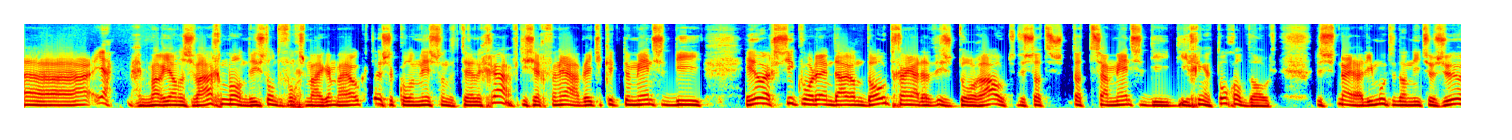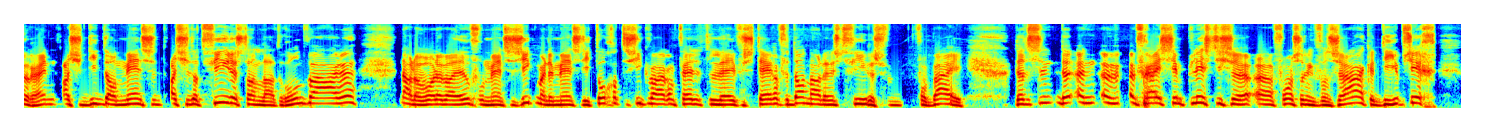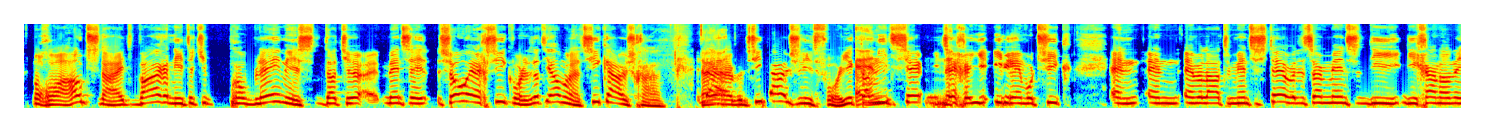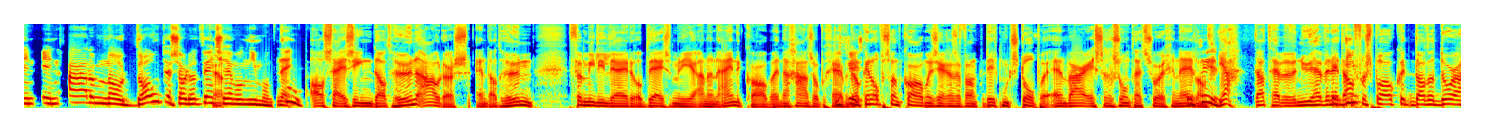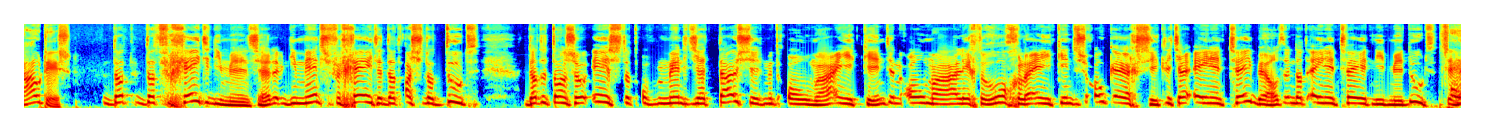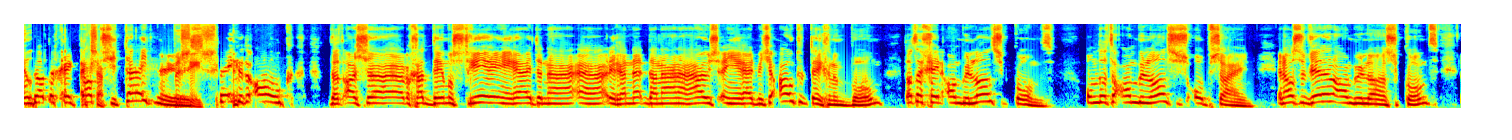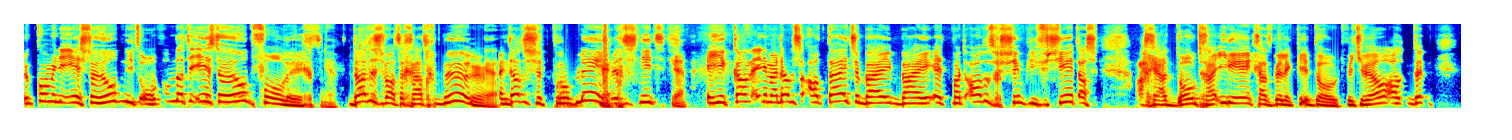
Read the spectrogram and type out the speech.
ja, Marianne Zwageman, die stond er volgens mij, mij ook tussen, columnist van de Telegraaf. Die zegt van ja, weet je, kijk, de mensen die heel erg ziek worden en daaraan doodgaan, ja, dat is doorhoud. Dus dat, is, dat zijn mensen die, die gingen toch al dood. Dus nou ja, die moeten dan niet zo zeuren. En als je die dan mensen, als je dat virus dan laat rondwaren, nou, dan worden wel heel veel mensen ziek. Maar de mensen die toch al te ziek waren om verder te leven, sterven dan, nou, dan is het virus voorbij. Dat is een, een, een, een vrij simplistische uh, voorstelling van zaken, die op zich nog wel hout snijdt waren niet dat je probleem is dat je mensen zo erg ziek worden dat die allemaal naar het ziekenhuis gaan. Nou ja, Daar hebben de ziekenhuizen niet voor. Je kan niet ze nee. zeggen je, iedereen wordt ziek en, en, en we laten mensen sterven. Dat zijn mensen die, die gaan dan in, in ademnood dood en zo. Dat wens je helemaal niemand nee. toe. Als zij zien dat hun ouders en dat hun familieleden op deze manier aan een einde komen, en dan gaan ze op een gegeven moment ook in opstand komen en zeggen ze van dit moet stoppen en waar is de gezondheidszorg in Nederland? Ja, dat hebben we nu hebben we net die... afgesproken dat het doorhoud is dat, dat vergeten die mensen. Hè. Die mensen vergeten dat als je dat doet, dat het dan zo is dat op het moment dat jij thuis zit met oma en je kind, en oma ligt te roggelen en je kind is ook erg ziek, dat jij 112 belt en dat 112 het niet meer doet. Heel... Omdat er geen capaciteit exact. meer is. Precies. Dat betekent ook dat als je gaat demonstreren en je rijdt daarna, uh, daarna naar huis en je rijdt met je auto tegen een boom, dat er geen ambulance komt omdat de ambulances op zijn. En als er wel een ambulance komt, dan kom je de eerste hulp niet op, omdat de eerste hulp vol ligt. Ja. Dat is wat er gaat gebeuren. Ja. En dat is het probleem. Het is niet. En je kan, maar dat is altijd zo bij, bij. Het wordt altijd gesimplificeerd als. Ach ja, doodgaan. Iedereen gaat wel een keer dood. Weet je wel?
